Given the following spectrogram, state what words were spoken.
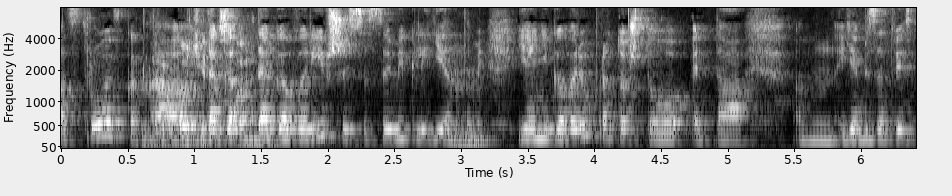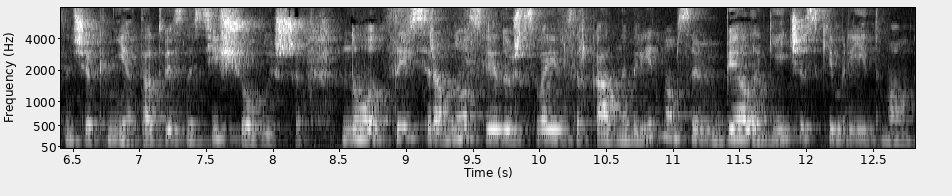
подстроив как-то, дог- договорившись со своими клиентами. Mm-hmm. Я не говорю про то, что это э, я безответственный человек, нет, ответственность еще выше, но ты все равно следуешь своим циркадным ритмам, своим биологическим ритмам.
